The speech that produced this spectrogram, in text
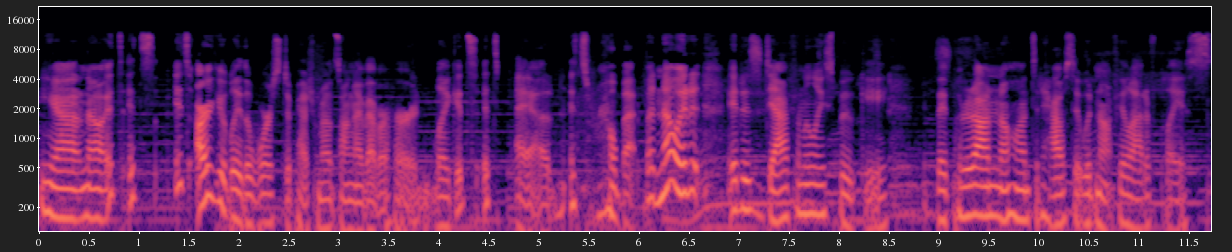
Yeah, no, it's it's it's arguably the worst Depeche Mode song I've ever heard. Like it's it's bad. It's real bad. But no, it it is definitely spooky. If they put it on in a haunted house, it would not feel out of place.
